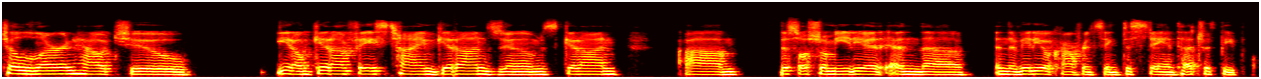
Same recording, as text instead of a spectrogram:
to learn how to, you know, get on FaceTime, get on Zooms, get on um, the social media and the and the video conferencing to stay in touch with people?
